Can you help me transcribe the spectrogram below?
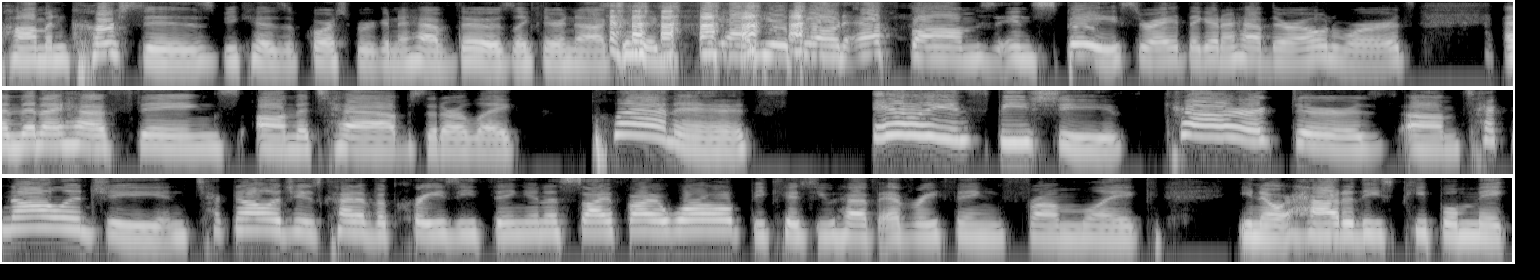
common curses because of course we're going to have those. Like they're not going to be out here throwing f-bombs in space right? They're going to have their own words. And then i have things on the tabs that are like planets alien species characters um, technology. And technology is kind of a crazy thing in a sci-fi world because you have everything from like you know how do these people make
